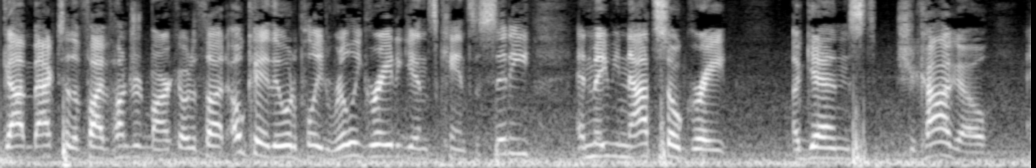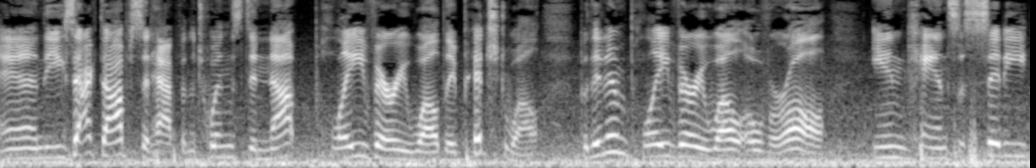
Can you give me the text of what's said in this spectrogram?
gotten back to the 500 mark, I would have thought, okay, they would have played really great against Kansas City and maybe not so great against Chicago. And the exact opposite happened. The Twins did not play very well. They pitched well, but they didn't play very well overall in Kansas City.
